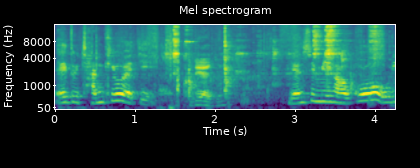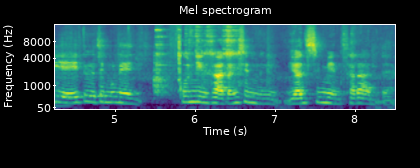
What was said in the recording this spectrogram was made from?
애들 잘 키워야지. 그래야지. 열심히 하고 우리 애들 때문에 군인 가 당신 열심히 살아야 돼.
